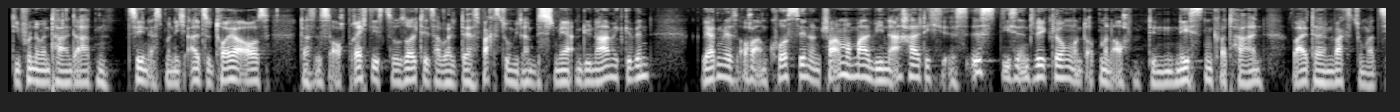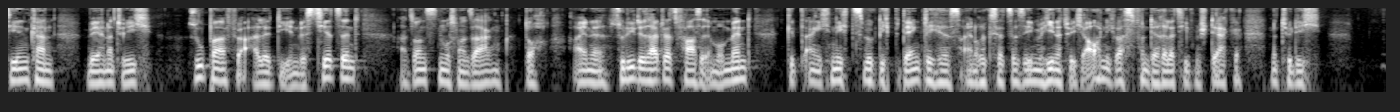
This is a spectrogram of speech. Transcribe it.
die fundamentalen Daten sehen erstmal nicht allzu teuer aus. Das ist auch prächtig. So sollte jetzt aber das Wachstum wieder ein bisschen mehr an Dynamik gewinnen. Werden wir es auch am Kurs sehen und schauen wir mal, wie nachhaltig es ist, diese Entwicklung und ob man auch den nächsten Quartalen weiterhin Wachstum erzielen kann, wäre natürlich super für alle, die investiert sind. Ansonsten muss man sagen, doch eine solide Seitwärtsphase im Moment gibt eigentlich nichts wirklich Bedenkliches. Ein Rücksetzer sehen wir hier natürlich auch nicht, was von der relativen Stärke natürlich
